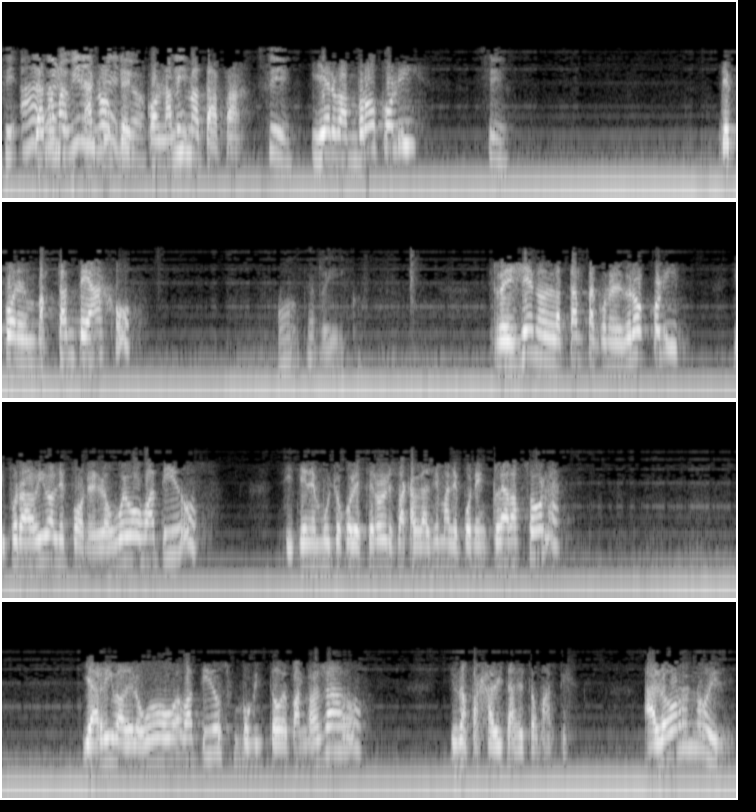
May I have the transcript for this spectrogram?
Sí. Ah, ya bien en serio. con la Sí, misma tapa, Sí, hiervan brócoli, sí. le ponen bastante ajo, Oh, qué rico. rellenan la tarta con el brócoli y por arriba le ponen los huevos batidos. Si tienen mucho colesterol, le sacan la yema, le ponen clara sola. Y arriba de los huevos batidos, un poquito de pan rallado y unas tajaditas de tomate. Al horno y,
